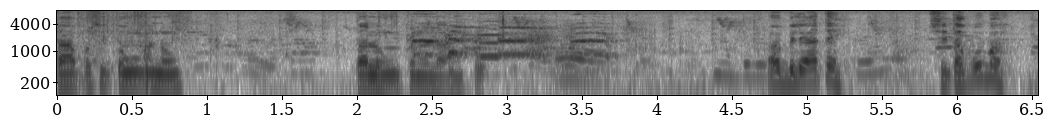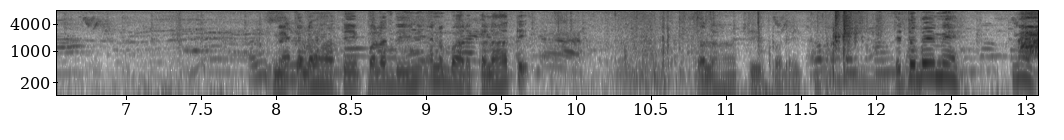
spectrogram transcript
Tapos itong ano, talong ito na lang po. Oh, bili ate. Sita po ba? May kalahati pala din. Ano ba? Kalahati. Kalahati pala ito. Ito ba may? May.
